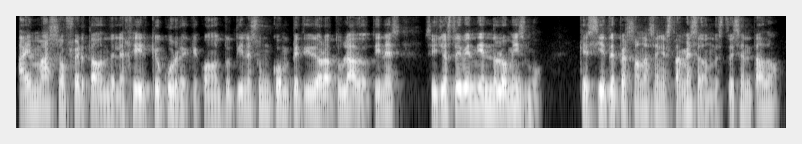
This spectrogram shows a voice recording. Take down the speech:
hay más oferta donde elegir. ¿Qué ocurre? Que cuando tú tienes un competidor a tu lado, tienes, si yo estoy vendiendo lo mismo que siete personas en esta mesa donde estoy sentado,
